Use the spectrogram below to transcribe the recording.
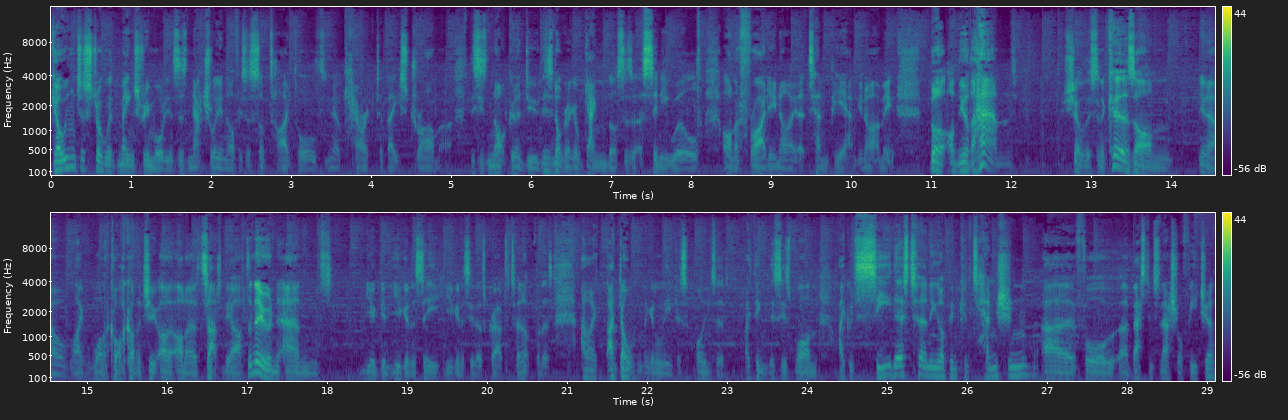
going to struggle with mainstream audiences naturally enough. It's a subtitled, you know, character-based drama. This is not going to do. This is not going to go gangbusters at a Cineworld on a Friday night at 10 p.m. You know what I mean? But on the other hand, show this in a Curzon, you know, like one o'clock on a on a, on a Saturday afternoon, and you're gonna, you're going to see you're going to see those crowds turn up for this, and I, I don't think they're going to leave disappointed. I think this is one I could see this turning up in contention uh, for uh, best international feature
